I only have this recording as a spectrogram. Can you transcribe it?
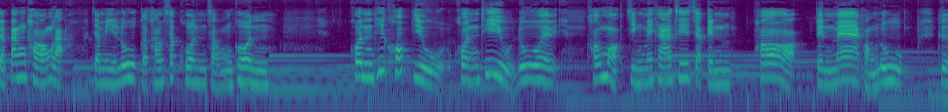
จะตั้งท้องละจะมีลูกกับเขาสักคนสองคน คนที่คบอยู่คนที่อยู่ด้วยเขาเหมาะจริงไหมคะ ที่จะเป็นพ่อเป็นแม่ของลูก คือ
